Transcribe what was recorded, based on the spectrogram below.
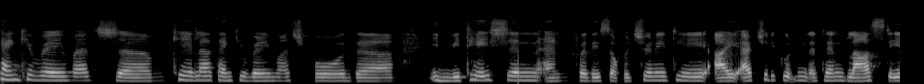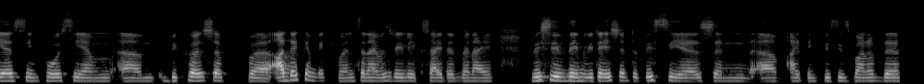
Thank you very much, um, Kayla. Thank you very much for the invitation and for this opportunity. I actually couldn't attend last year's symposium um, because of uh, other commitments, and I was really excited when I received the invitation to this year's. And um, I think this is one of the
